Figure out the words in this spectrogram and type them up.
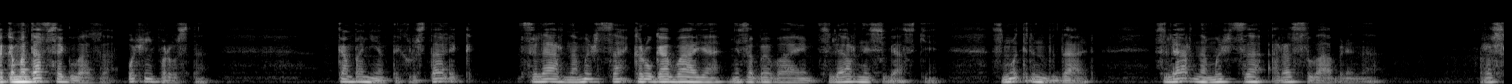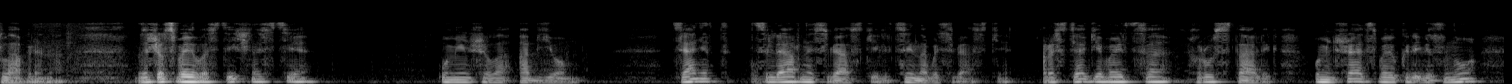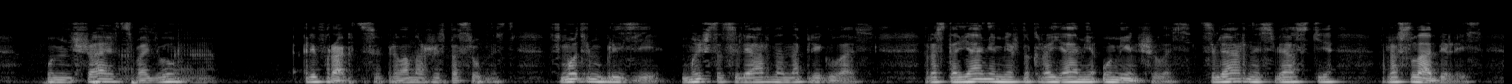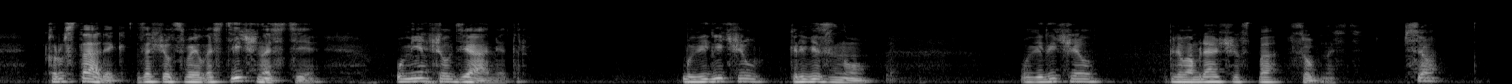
Аккомодация глаза. Очень просто. Компоненты. Хрусталик, целлярная мышца, круговая, не забываем, целлярные связки. Смотрим вдаль. Целлярная мышца расслаблена. Расслаблена. За счет своей эластичности уменьшила объем. Тянет целлярные связки или связки. Растягивается хрусталик уменьшает свою кривизну, уменьшает свою рефракцию, приламножную способность. Смотрим вблизи. Мышца целлярно напряглась. Расстояние между краями уменьшилось. Целлярные связки расслабились. Хрусталик за счет своей эластичности уменьшил диаметр, увеличил кривизну, увеличил преломляющую способность. Все.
